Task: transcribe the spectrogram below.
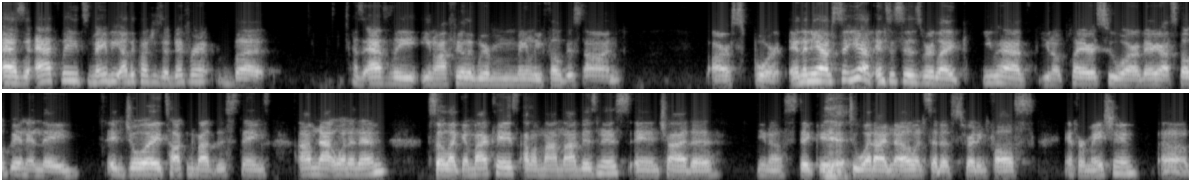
As athletes, maybe other countries are different, but as an athlete, you know, I feel like we're mainly focused on our sport. And then you have so you have instances where like you have, you know, players who are very outspoken and they enjoy talking about these things. I'm not one of them. So like in my case, I'm a mind my business and try to, you know, stick it yeah. to what I know instead of spreading false information. Uh,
